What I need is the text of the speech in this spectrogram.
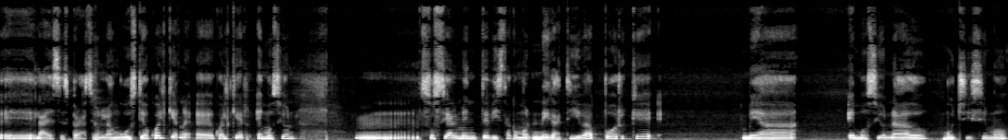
eh, la desesperación, la angustia o cualquier, eh, cualquier emoción mm, socialmente vista como negativa porque me ha emocionado muchísimo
